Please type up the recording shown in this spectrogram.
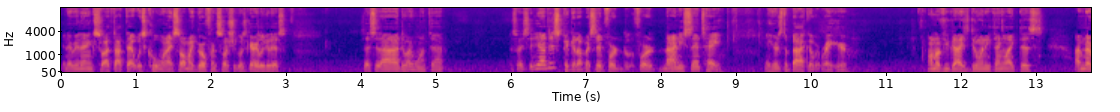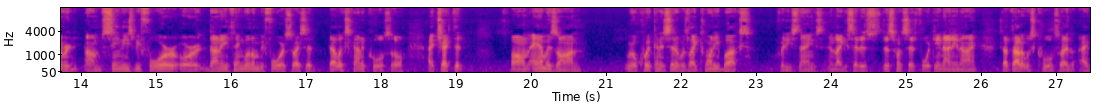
and everything. So I thought that was cool. When I saw my girlfriend saw, she goes, Gary, look at this. So I said, ah, do I want that? So I said, yeah, just pick it up. I said, for for 90 cents, hey. And here's the back of it right here. I don't know if you guys do anything like this. I've never um, seen these before or done anything with them before. So I said, that looks kind of cool. So I checked it on Amazon real quick and it said it was like 20 bucks for these things. And like I said, this one says $14.99. So I thought it was cool. So I, I,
